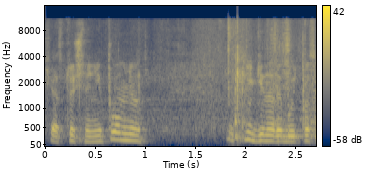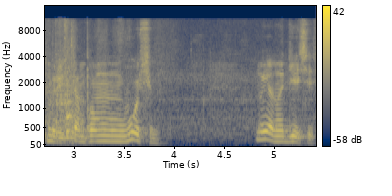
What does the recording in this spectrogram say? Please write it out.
Сейчас точно не помню. В книге надо будет посмотреть, там, по-моему, 8. Ну, я на 10.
